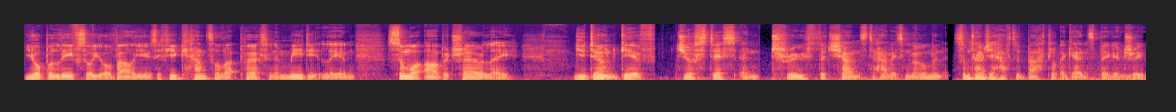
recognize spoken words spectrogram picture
your beliefs or your values, if you cancel that person immediately and somewhat arbitrarily, you don't give justice and truth the chance to have its moment. Sometimes you have to battle against bigotry.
